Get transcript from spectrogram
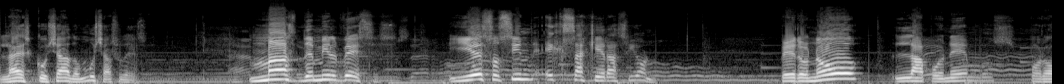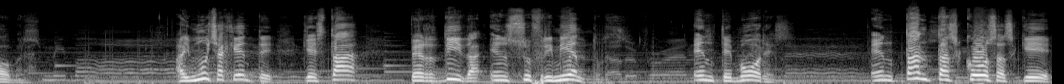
la ha escuchado muchas veces, más de mil veces, y eso sin exageración, pero no la ponemos por obra. Hay mucha gente que está perdida en sufrimientos, en temores, en tantas cosas que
